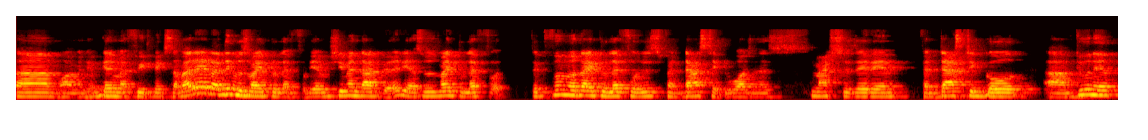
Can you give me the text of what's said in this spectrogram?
Um, I mean, I'm getting my feet mixed up. I, I think it was right to left foot. Yeah, she went that way, right? Yeah, so it was right to left foot. The from right to left foot is fantastic to watch, and it smashes it in. Fantastic goal. Um, 2 0.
